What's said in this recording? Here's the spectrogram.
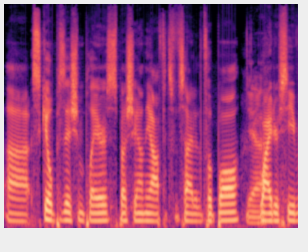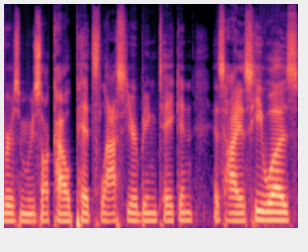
uh, skill position players, especially on the offensive side of the football. Yeah. Wide receivers. I mean, we saw Kyle Pitts last year being taken as high as he was.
